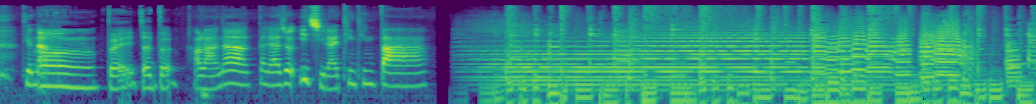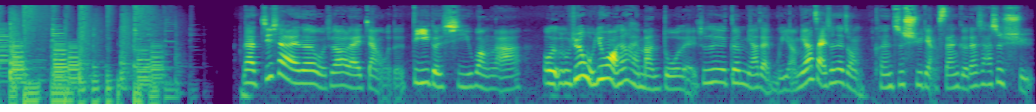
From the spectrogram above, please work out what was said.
天哪！嗯，对，真的，好啦，那大家就一起来听听吧。那接下来呢，我就要来讲我的第一个希望啦。我我觉得我愿望好像还蛮多的诶，就是跟米亚仔不一样。米亚仔是那种可能只许两三个，但是他是许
